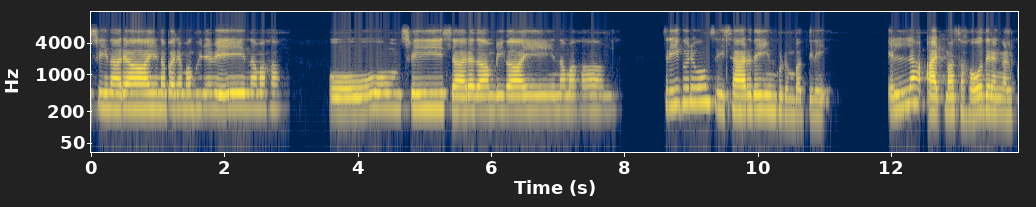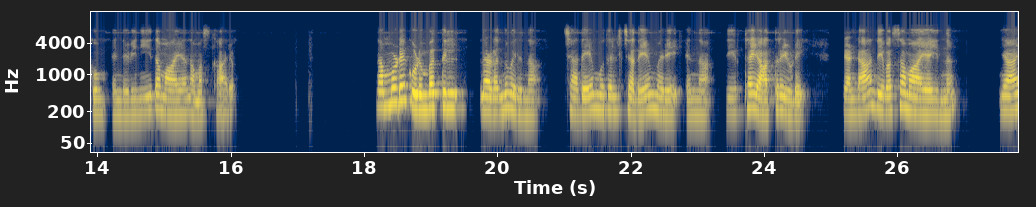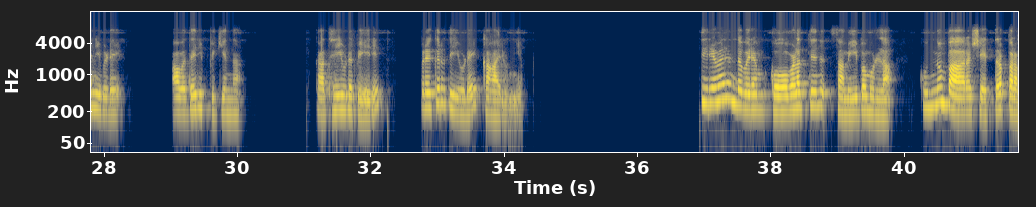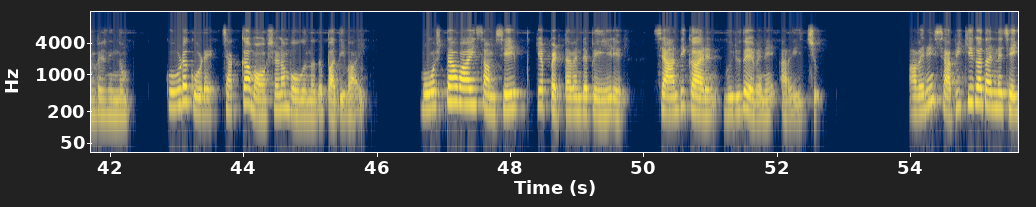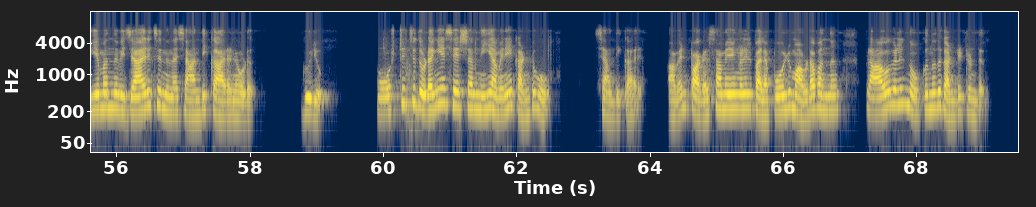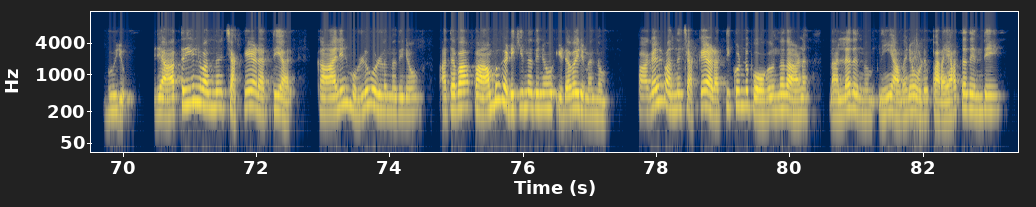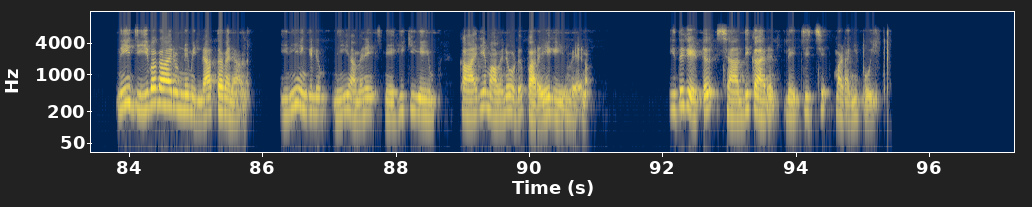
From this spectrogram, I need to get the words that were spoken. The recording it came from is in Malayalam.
ശ്രീനാരായണ പരമഗുരവേ നമ. ഓം ശ്രീ ശാരദാംബികായേ നമ. ശ്രീ ഗുരുവും ശ്രീ ശാരദയും കുടുംബത്തിലെ എല്ലാ ആത്മാ സഹോദരങ്ങൾക്കും എന്റെ വിനീതമായ നമസ്കാരം. നമ്മുടെ കുടുംബത്തിൽ നടന്നു വരുന്ന ചതയം മുതൽ ചതയം വരെ എന്ന തീർത്ഥയാത്രയുടെ രണ്ടാം ദിവസമായ ഇന്ന് ഞാനിവിടെ അവതരിപ്പിക്കുന്ന കഥയുടെ പേര് പ്രകൃതിയുടെ കാരുണ്യം. തിരുവനന്തപുരം കോവളത്തിന് സമീപമുള്ള കുന്നുംപാറ ക്ഷേത്രപ്പറമ്പിൽ നിന്നും കൂടെ കൂടെ ചക്ക മോഷണം പോകുന്നത് പതിവായി. മോഷ്ടാവായി സംശയിക്കപ്പെട്ടവന്റെ പേര് ശാന്തിക്കാരൻ ഗുരുദേവനെ അറിയിച്ചു. അവനെ ശപിക്കുക തന്നെ ചെയ്യുമെന്ന് വിചാരിച്ചു നിന്ന ശാന്തിക്കാരനോട് ഗുരു. മോഷ്ടിച്ചു തുടങ്ങിയ ശേഷം നീ അവനെ കണ്ടുപോകും ശാന്തിക്കാരൻ. അവൻ പകൽ സമയങ്ങളിൽ പലപ്പോഴും അവിടെ വന്ന് പ്ലാവുകളിൽ നോക്കുന്നത് കണ്ടിട്ടുണ്ട്. ഗുരു രാത്രിയിൽ വന്ന് ചക്കയടർത്തിയാൽ കാലിൽ മുള്ളുകൊള്ളുന്നതിനോ അഥവാ പാമ്പ് കടിക്കുന്നതിനോ ഇടവരുമെന്നും പകൽ വന്ന് ചക്ക അടത്തിക്കൊണ്ടു പോകുന്നതാണ് നല്ലതെന്നും നീ അവനോട് പറയാത്തതെന്തേ? നീ ജീവകാരുണ്യമില്ലാത്തവനാണ്. ഇനിയെങ്കിലും നീ അവനെ സ്നേഹിക്കുകയും കാര്യം അവനോട് പറയുകയും വേണം. ഇത് കേട്ട് ശാന്തിക്കാരൻ ലജ്ജിച്ച് മടങ്ങിപ്പോയി.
